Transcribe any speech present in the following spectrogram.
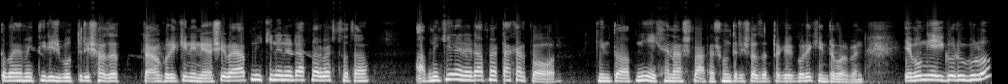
তো ভাই, আমি তিরিশ বত্রিশ হাজার টাকা করে কিনে নিয়ে আসি। ভাই, আপনি কিনেন, এটা আপনার ব্যর্থতা। আপনি কিনেন, এটা আপনার টাকার পর কিন্তু আপনি এখানে আসলে আঠাশ, উনত্রিশ হাজার টাকা করে কিনতে পারবেন। এবং এই গরুগুলো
